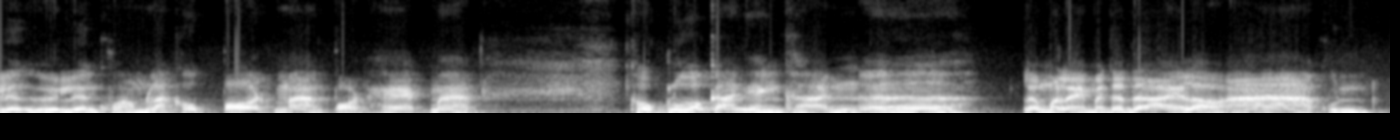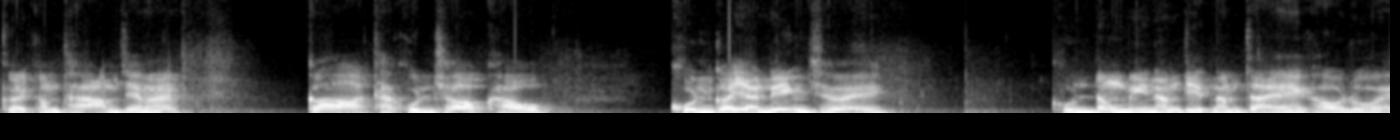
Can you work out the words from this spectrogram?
เรื่องอื่นเรื่องความรักเขาป๊อตมากปอดแหกมากเขากลัวการแข่งขัน เออ แล้วเมื่อไหร่มันจะได้เราอ่า คุณเกิดคำถามใช่ไหมก็ถ้าคุณชอบเขา คุณก็อย่านิ่งเฉย คุณต้องมีน้ำจิตน้ำใจให้เขาด้วย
